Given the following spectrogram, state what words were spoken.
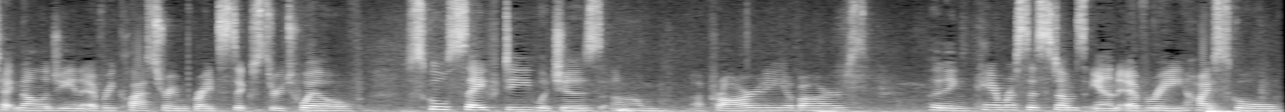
technology in every classroom, grades 6 through 12. School safety, which is um, a priority of ours, putting camera systems in every high school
